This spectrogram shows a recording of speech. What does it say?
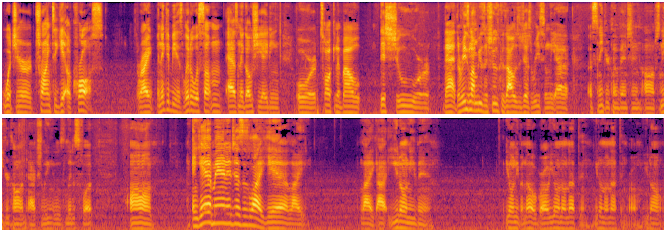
what you're trying to get across, right? And it could be as little as something as negotiating or talking about this shoe or that. The reason I'm using shoes because I was just recently at a sneaker convention, um, sneaker con actually. It was lit as fuck. Um, and yeah, man, it just is like, yeah, like, like I, you don't even, you don't even know, bro. You don't know nothing. You don't know nothing, bro. You don't.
